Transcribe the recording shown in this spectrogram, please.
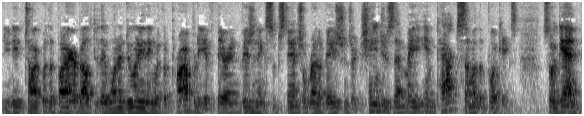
You need to talk with the buyer about do they want to do anything with the property if they're envisioning substantial renovations or changes that may impact some of the bookings. So again,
